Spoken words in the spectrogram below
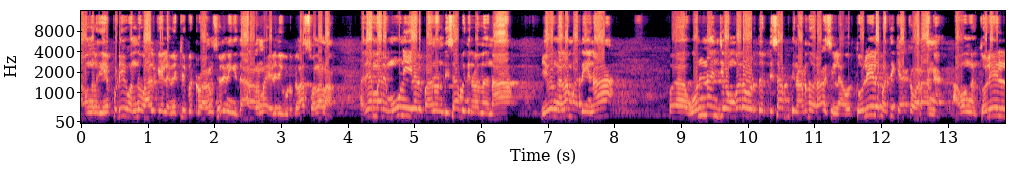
அவங்களுக்கு எப்படியும் வந்து வாழ்க்கையில வெற்றி பெற்றுவாங்கன்னு சொல்லி நீங்க தாராளமா எழுதி கொடுக்கலாம் சொல்லலாம். அதே மாதிரி மூணு ஏழு பதினொன்று திசாபுத்தி நடந்ததுன்னா இவங்க எல்லாம் பாத்தீங்கன்னா இப்போ ஒன்று அஞ்சு ஒன்பது ஒருத்தர் திசாபுத்தி நடந்து வராங்க சரிங்களா ஒரு தொழிலை பத்தி கேட்க வராங்க. அவங்க தொழில்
